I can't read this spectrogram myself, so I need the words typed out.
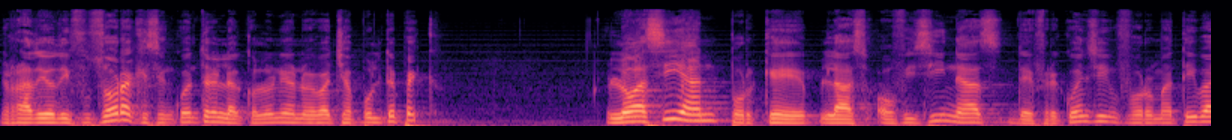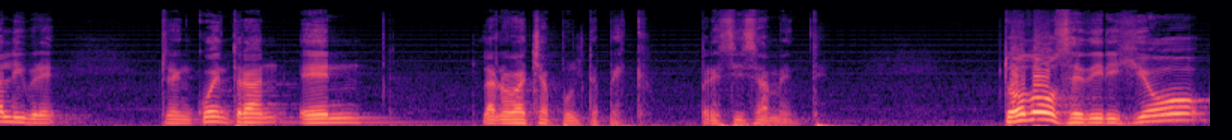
radiodifusora que se encuentra en la colonia Nueva Chapultepec. Lo hacían porque las oficinas de frecuencia informativa libre se encuentran en la Nueva Chapultepec, precisamente. Todo se dirigió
